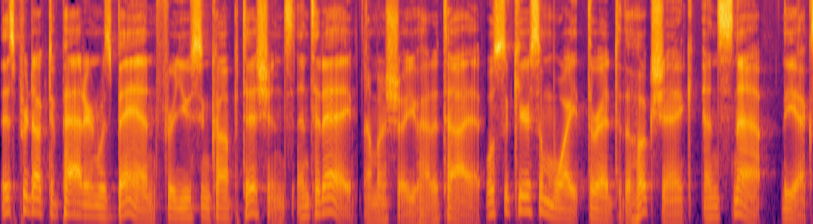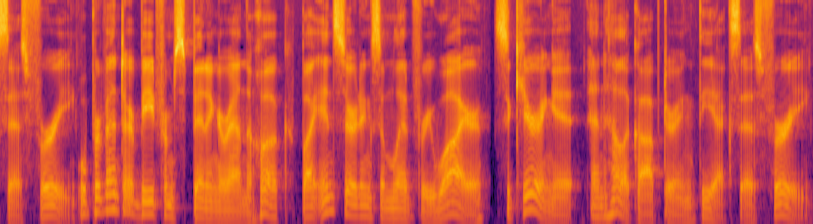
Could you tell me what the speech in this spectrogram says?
This productive pattern was banned for use in competitions, and today I'm going to show you how to tie it. We'll secure some white thread to the hook shank and snap the excess free. We'll prevent our bead from spinning around the hook by inserting some lead-free wire, securing it, and helicoptering the excess free.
